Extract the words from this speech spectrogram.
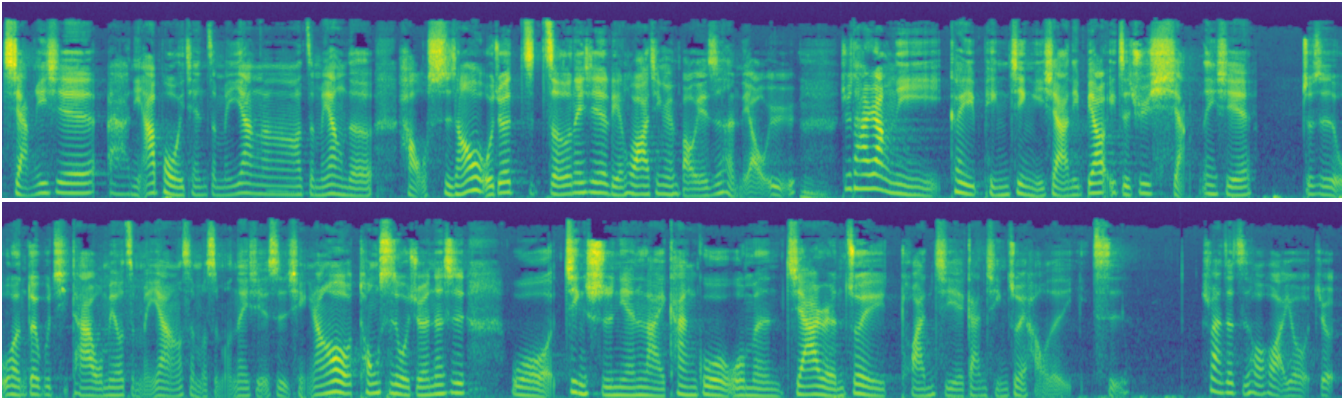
讲一些啊，你阿婆以前怎么样啊，怎么样的好事。然后我觉得折那些莲花金元宝也是很疗愈，嗯，就它让你可以平静一下，你不要一直去想那些，就是我很对不起他，我没有怎么样，什么什么那些事情。然后同时，我觉得那是。我近十年来看过我们家人最团结、感情最好的一次。虽然这之后后来又就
